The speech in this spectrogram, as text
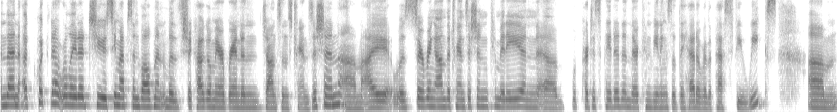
And then a quick note related to CMAP's involvement with Chicago Mayor Brandon Johnson's transition. Um, I was serving on the transition committee and uh, participated in their convenings that they had over the past few weeks. Um,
